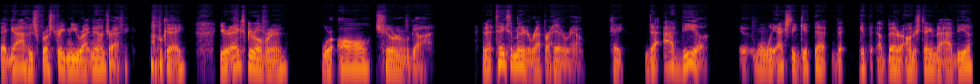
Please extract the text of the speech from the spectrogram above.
that guy who's frustrating you right now in traffic, okay, your ex girlfriend, we're all children of God. And that takes a minute to wrap our head around. Okay. That idea, uh, when we actually get that, that get the, a better understanding of that idea,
